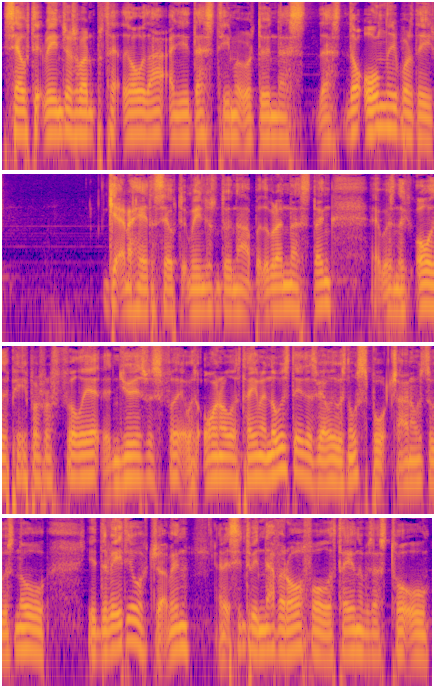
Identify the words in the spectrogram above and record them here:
Celtic Rangers weren't particularly all that, and you had this team that were doing this. This Not only were they getting ahead of Celtic Rangers and doing that, but they were in this thing. It was the, all the papers were full of it, the news was full it, was on all the time. In those days as well, there was no sport channels, there was no, you had the radio, do you know what I mean? And it seemed to be never off all the time. There was this total,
